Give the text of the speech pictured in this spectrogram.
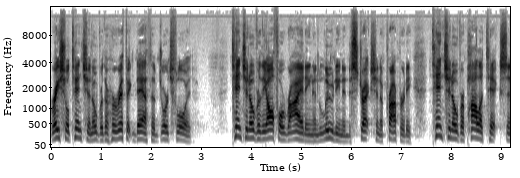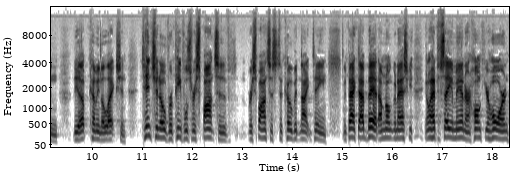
Racial tension over the horrific death of George Floyd tension over the awful rioting and looting and destruction of property, tension over politics and the upcoming election, tension over people's responses, responses to COVID 19. In fact, I bet, I'm not going to ask you, you don't have to say amen or honk your horn.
